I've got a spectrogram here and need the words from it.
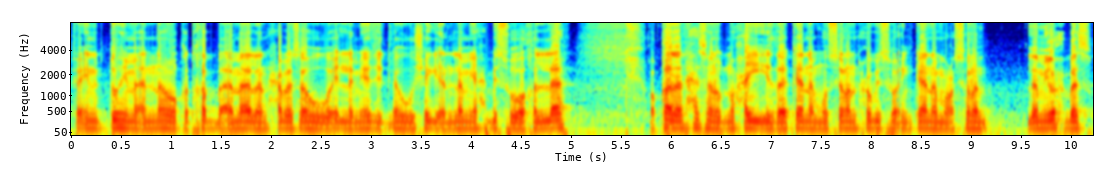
فإن اتهم أنه قد خبأ مالا حبسه وإن لم يجد له شيئا لم يحبسه وخلاه. وقال الحسن بن حي إذا كان موسرا حبس وإن كان معسرا لم يحبس.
